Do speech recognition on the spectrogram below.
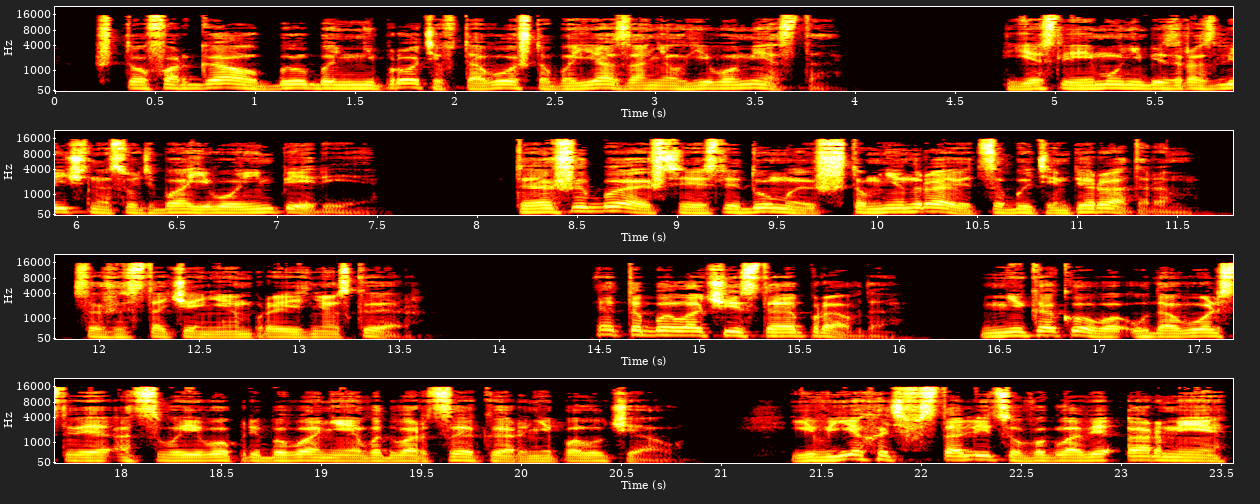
— «что Фаргал был бы не против того, чтобы я занял его место. Если ему не безразлична судьба его империи». «Ты ошибаешься, если думаешь, что мне нравится быть императором», — с ожесточением произнес Кэр. Это была чистая правда. Никакого удовольствия от своего пребывания во дворце Кэр не получал. И въехать в столицу во главе армии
